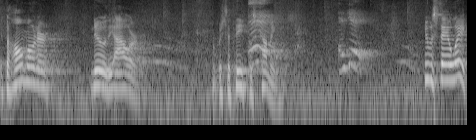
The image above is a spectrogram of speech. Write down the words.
If the homeowner knew the hour which the thief was coming, he would stay awake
